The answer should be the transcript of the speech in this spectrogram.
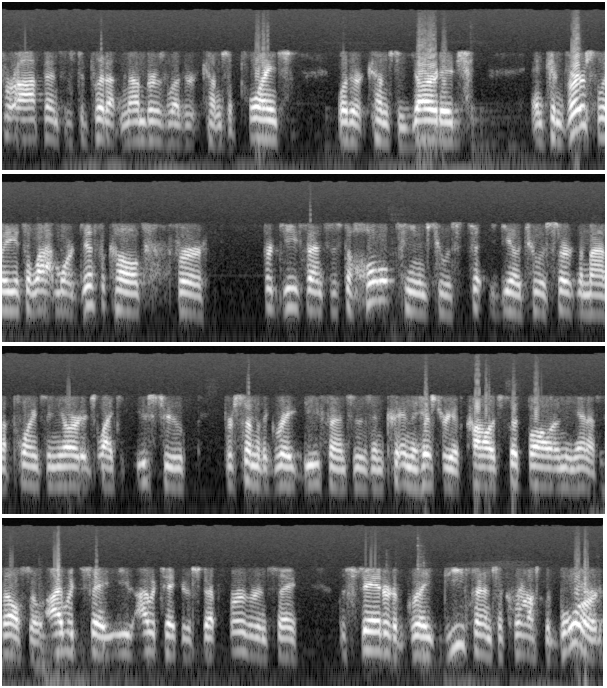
for offenses to put up numbers, whether it comes to points, whether it comes to yardage, and conversely, it's a lot more difficult for for defenses to hold teams to a you know to a certain amount of points and yardage like it used to for some of the great defenses in, in the history of college football and the NFL. So I would say I would take it a step further and say the standard of great defense across the board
